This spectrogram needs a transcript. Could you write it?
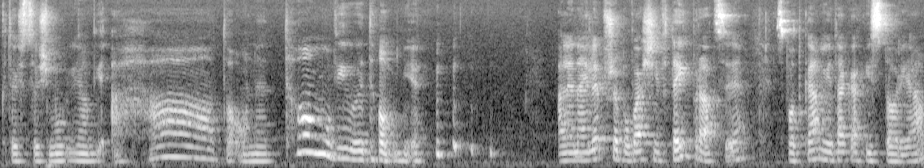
ktoś coś mówił. Ja mówię, aha, to one to mówiły do mnie. Ale najlepsze, bo właśnie w tej pracy spotkała mnie taka historia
